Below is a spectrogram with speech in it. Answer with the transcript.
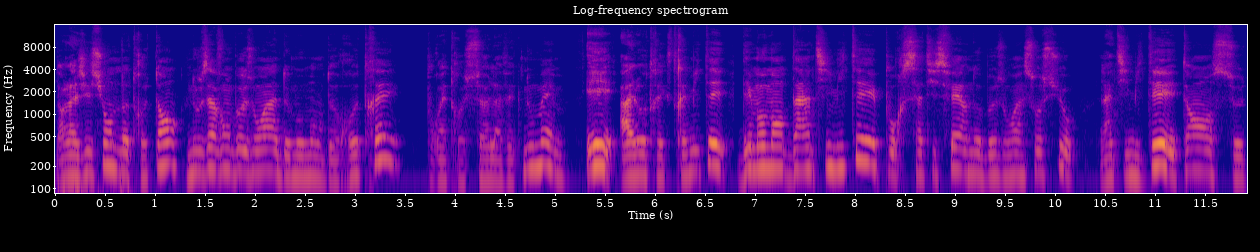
dans la gestion de notre temps, nous avons besoin de moments de retrait pour être seul avec nous-mêmes. Et à l'autre extrémité, des moments d'intimité pour satisfaire nos besoins sociaux. L'intimité étant ce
